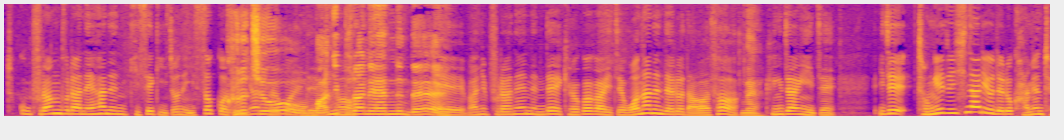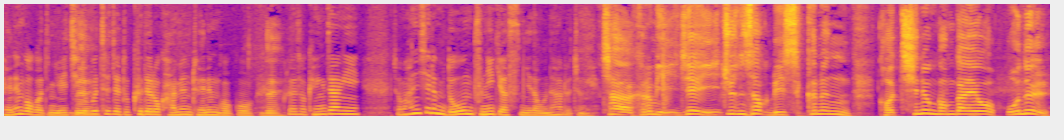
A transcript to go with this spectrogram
조금 불안불안해하는 기색이 이전에 있었거든요. 그렇죠. 많이 불안해했는데. 네, 많이 불안해했는데 결과가 이제 원하는 대로 나와서 네. 굉장히 이제 이제 정해진 시나리오대로 가면 되는 거거든요. 이 지도부 네. 체제도 그대로 가면 되는 거고. 네. 그래서 굉장히 좀 한시름 놓은 분위기였습니다. 오늘 하루 종일. 자, 그러면 이제 이준석 리스크는 거치는 건가요? 오늘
